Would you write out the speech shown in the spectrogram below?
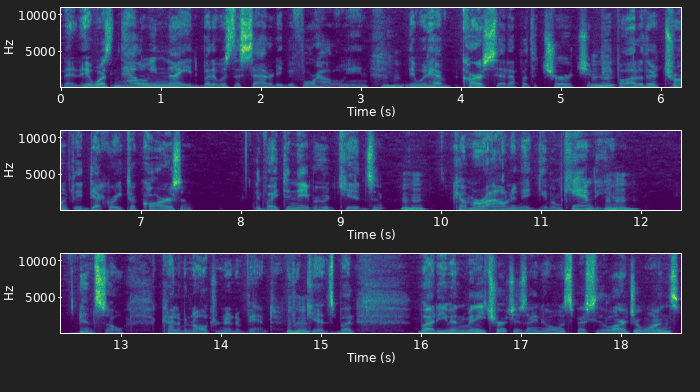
It wasn't Halloween night, but it was the Saturday before Halloween. They would have cars set up at the church, and people out of their trunk they decorate their cars and invite the neighborhood kids and come around, and they give them candy. And so, kind of an alternate event for kids. But, but even many churches I know, especially the larger ones,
